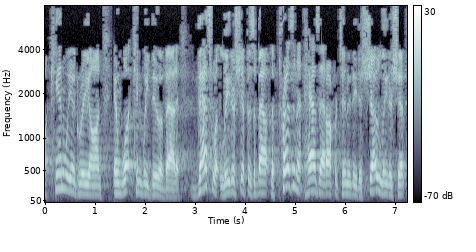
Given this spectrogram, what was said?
can we agree on and what can we do about it? That's what leadership is about. The President has that opportunity to show leadership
